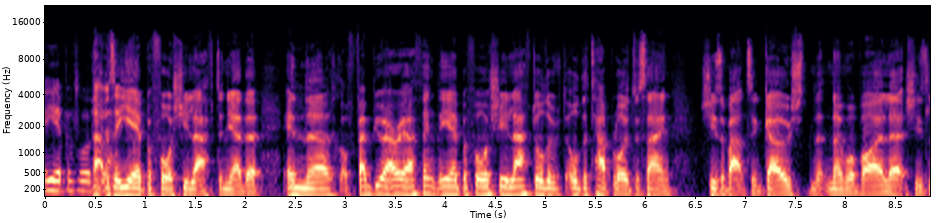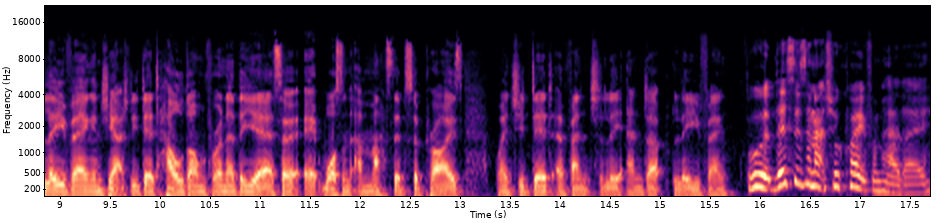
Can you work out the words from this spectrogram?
A year before. that was a year before she left, and yeah, the in the February, I think, the year before she left, all the all the tabloids were saying she's about to go, sh no more Violet, she's leaving, and she actually did hold on for another year, so it wasn't a massive surprise when she did eventually end up leaving. Well, this is an actual quote from her though.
